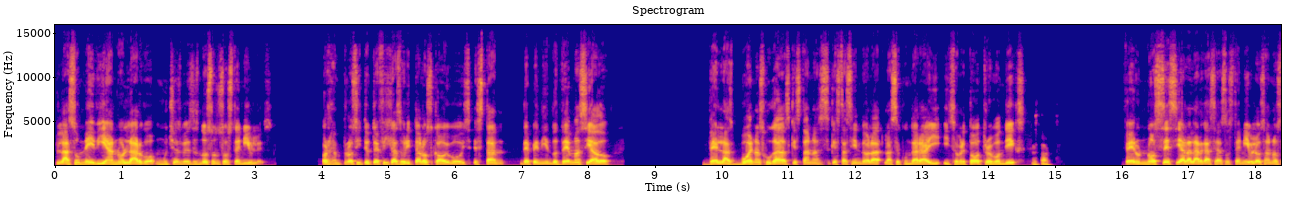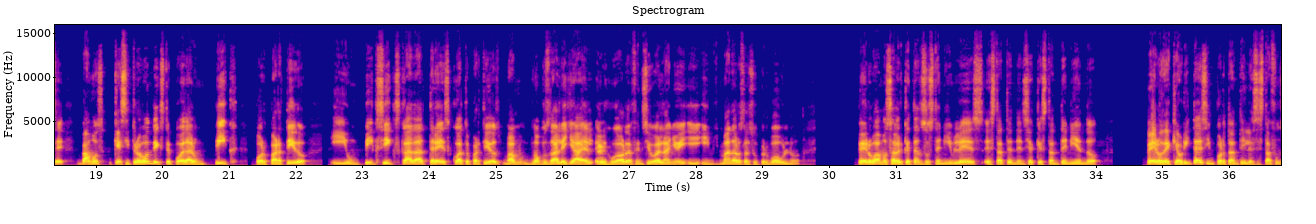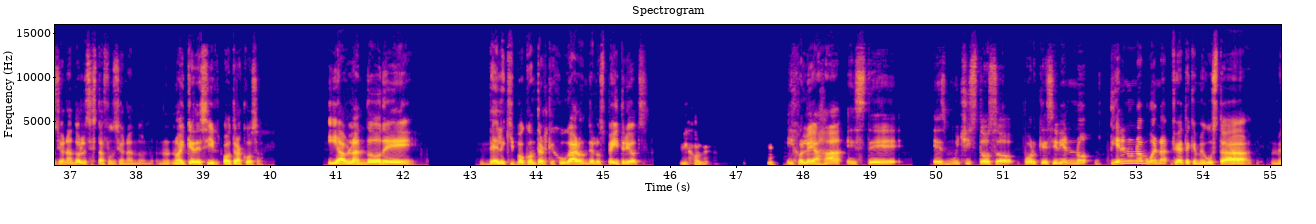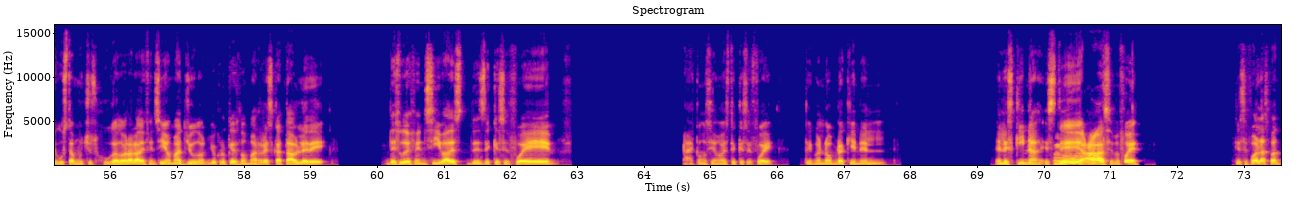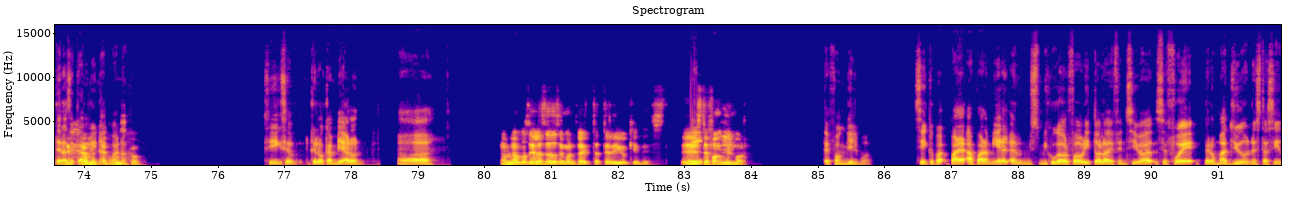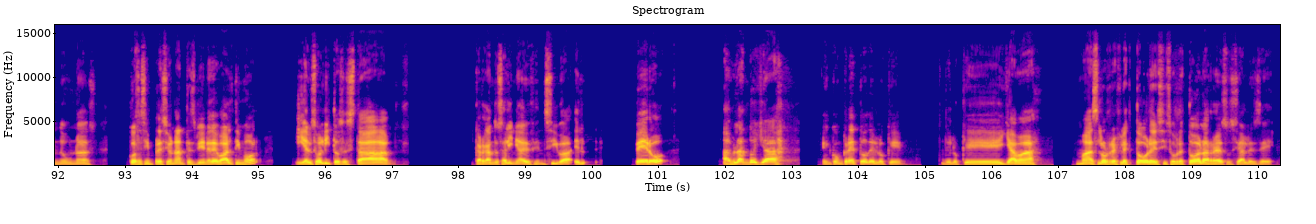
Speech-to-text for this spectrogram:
plazo mediano, largo, muchas veces no son sostenibles. Por ejemplo, si tú te fijas ahorita, los Cowboys están dependiendo demasiado de las buenas jugadas que, están, que está haciendo la, la secundaria y, sobre todo Trevon Diggs. Exacto pero no sé si a la larga sea sostenible. O sea, no sé. Vamos, que si Trevon Dix te puede dar un pick por partido y un pick six cada 3, 4 partidos, vamos, no, pues dale ya el, el jugador defensivo del año y, y, y, mándalos al Super Bowl, ¿no? Pero vamos a ver qué tan sostenible es esta tendencia que están teniendo. Pero de que ahorita es importante y les está funcionando, les está funcionando. No, no hay que decir otra cosa. Y hablando de del equipo contra el que jugaron, de los Patriots, Híjole. Híjole, ajá, este es muy chistoso porque si bien no tienen una buena, fíjate que me gusta me gusta mucho su jugador a la defensiva Matt Judon, yo creo que es lo más rescatable de de su defensiva des, desde que se fue Ay, ¿cómo se llama este que se fue? Tengo el nombre aquí en el en la esquina. Este, uh, ah, se me fue. Que se fue a las Panteras de Carolina. Bueno. Busco. Sí, se, que lo cambiaron. Ah. Hablamos de él hace dos semanas. Ahorita te digo quién es. Eh, sí. Stephon Gilmore. Stephon Gilmore. Sí, que pa para, para mí era el, el, mi jugador favorito a la defensiva. Se fue, pero Matt Judon está haciendo unas cosas impresionantes. Viene de Baltimore y él solito se está cargando esa línea defensiva. Él, pero hablando ya en concreto de lo que de lo que llama más los reflectores y sobre todo las redes sociales de,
